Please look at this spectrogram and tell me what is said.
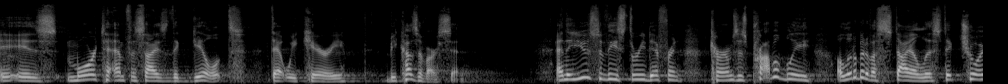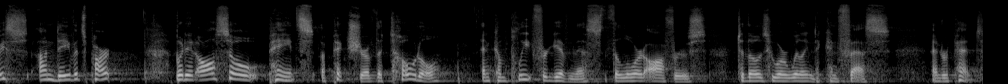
is more to emphasize the guilt that we carry because of our sin. And the use of these three different terms is probably a little bit of a stylistic choice on David's part, but it also paints a picture of the total and complete forgiveness the Lord offers to those who are willing to confess and repent.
